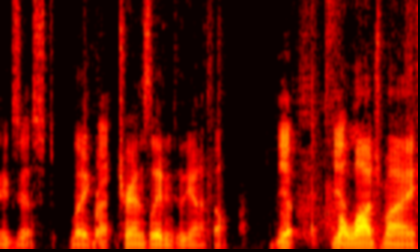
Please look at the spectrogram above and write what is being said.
exist, like Right. translating to the NFL. Yep. Yep. I'll lodge my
